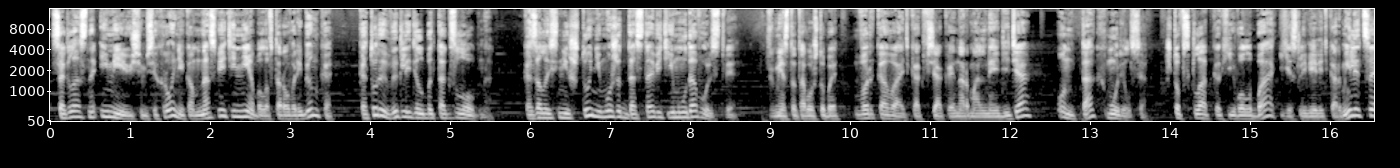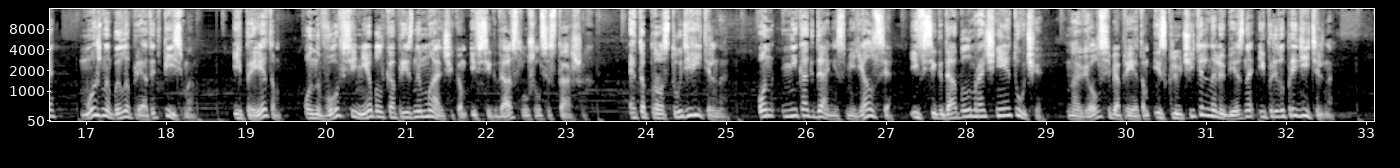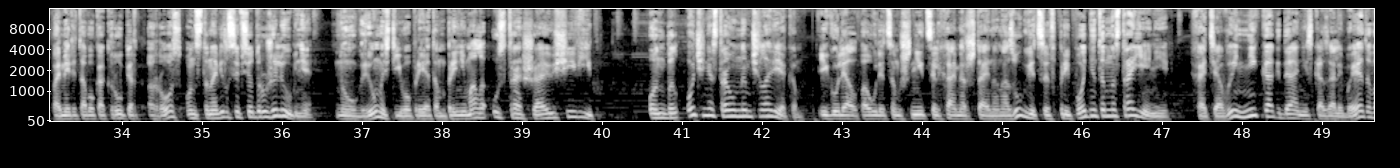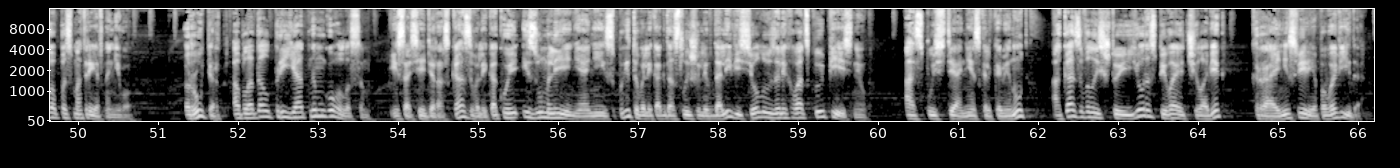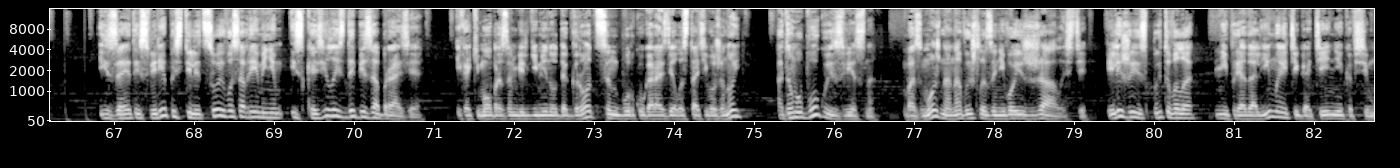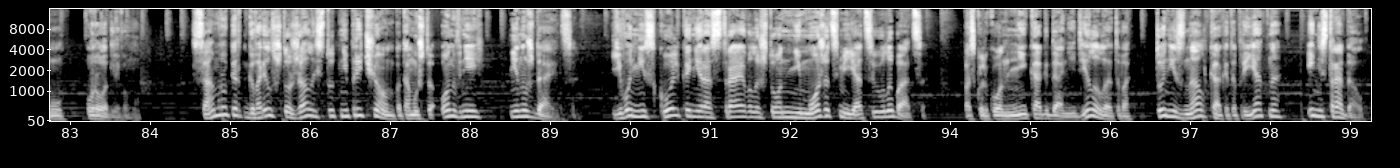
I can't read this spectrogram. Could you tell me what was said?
Согласно имеющимся хроникам, на свете не было второго ребенка, который выглядел бы так злобно. Казалось, ничто не может доставить ему удовольствия. Вместо того, чтобы ворковать, как всякое нормальное дитя, он так хмурился, что в складках его лба, если верить кормилице, можно было прятать письма. И при этом он вовсе не был капризным мальчиком и всегда слушался старших. Это просто удивительно. Он никогда не смеялся и всегда был мрачнее тучи, но вел себя при этом исключительно любезно и предупредительно. По мере того, как Руперт рос, он становился все дружелюбнее, но угрюмость его при этом принимала устрашающий вид. Он был очень остроумным человеком и гулял по улицам Шницельхаммерштайна на Зугвице в приподнятом настроении, хотя вы никогда не сказали бы этого, посмотрев на него. Руперт обладал приятным голосом, и соседи рассказывали, какое изумление они испытывали, когда слышали вдали веселую залихватскую песню. А спустя несколько минут оказывалось, что ее распевает человек крайне свирепого вида. Из-за этой свирепости лицо его со временем исказилось до безобразия. И каким образом Вильгемину де Гротценбург угораздило стать его женой, одному богу известно. Возможно, она вышла за него из жалости или же испытывала непреодолимое тяготение ко всему уродливому. Сам Руперт говорил, что жалость тут ни при чем, потому что он в ней не нуждается. Его нисколько не расстраивало, что он не может смеяться и улыбаться. Поскольку он никогда не делал этого, то не знал, как это приятно, и не страдал.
